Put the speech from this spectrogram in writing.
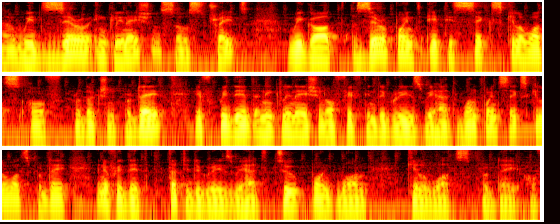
uh, with zero inclination, so straight, we got 0.86 kilowatts of production per day. If we did an inclination of 15 degrees, we had 1.6 kilowatts per day. And if we did 30 degrees, we had 2.1 kilowatts per day of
